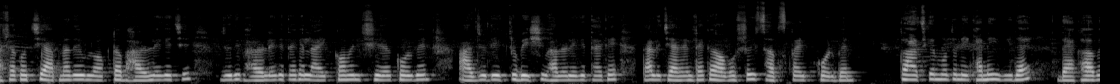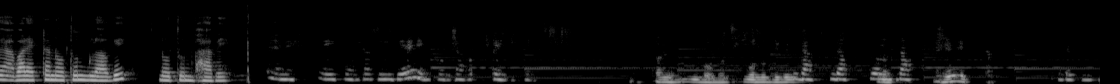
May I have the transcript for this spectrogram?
আশা করছি আপনাদের ব্লগটা ভালো লেগেছে। যদি ভালো লেগে থাকে লাইক কমেন্ট শেয়ার করবেন। আর যদি একটু বেশি ভালো লেগে থাকে, তাহলে চ্যানেলটাকে অবশ্যই সাবস্ক্রাইব করবেন। তো আজকের মতন এখানেই বিদায়। দেখা হবে আবার একটা নতুন ব্লগে নতুনভাবে। এই ফুলটা তুমি দিয়ে এই ফুলটা পেন্ট করে আমি বলব বলব দিদি দাও দাও দাও। এটা ফুল দাও।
